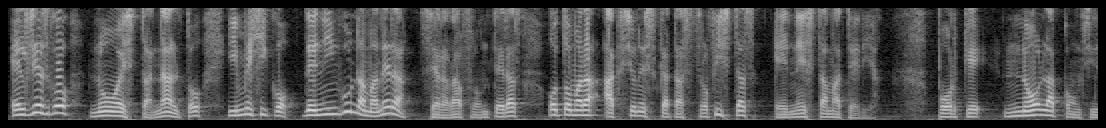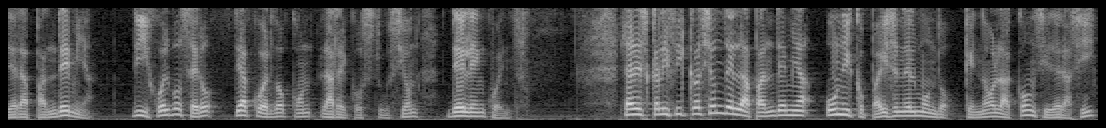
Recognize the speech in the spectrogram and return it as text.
El riesgo no es tan alto y México de ninguna manera cerrará fronteras o tomará acciones catastrofistas en esta materia, porque no la considera pandemia. dijo el vocero de acuerdo con la reconstrucción del encuentro. La descalificación de la pandemia, único país en el mundo que no la considera así,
